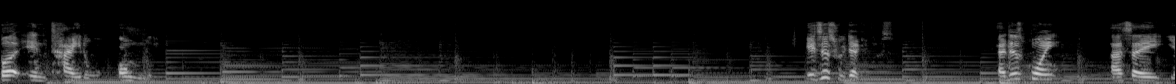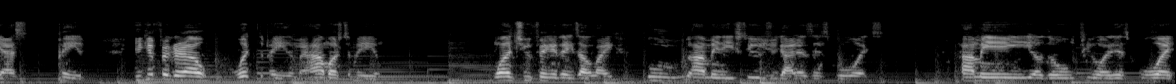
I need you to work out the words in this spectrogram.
but in title only. It's just ridiculous. At this point, I say yes, pay them. You can figure out what to pay them and how much to pay them. Once you figure things out, like who, how many students you got as in sports, how many of those people in this sport,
